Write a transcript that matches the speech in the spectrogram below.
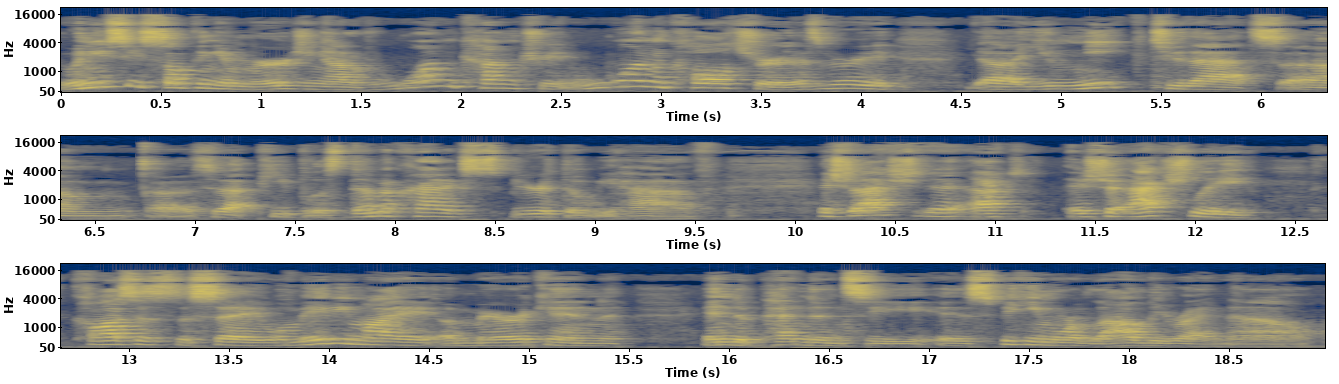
when you see something emerging out of one country and one culture that's very uh, unique to that um, uh, to that people, this democratic spirit that we have, it should actually act, it should actually cause us to say, well, maybe my American independency is speaking more loudly right now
